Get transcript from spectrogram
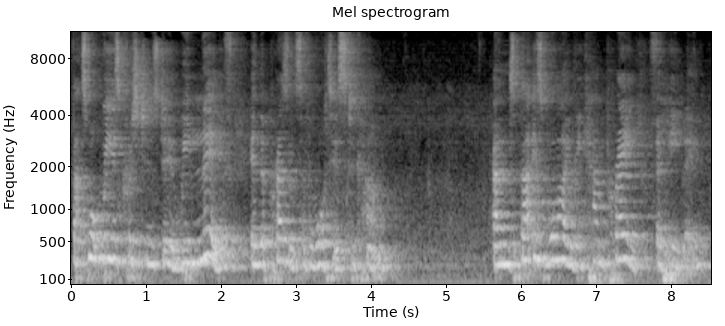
That's what we as Christians do. We live in the presence of what is to come. And that is why we can pray for healing.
